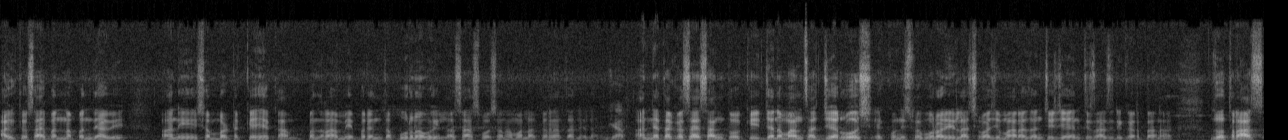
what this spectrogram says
आयुक्त साहेबांना पण द्यावी आणि शंभर टक्के हे काम पंधरा मेपर्यंत पूर्ण होईल असं आश्वासन आम्हाला करण्यात आलेलं आहे. अन्यथा कसं आहे सांगतो की जनमानसात जे रोष एकोणीस फेब्रुवारीला शिवाजी महाराजांची जयंती साजरी करताना जो त्रास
